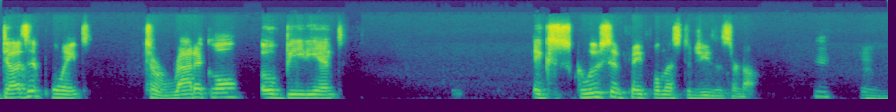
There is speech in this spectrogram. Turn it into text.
does it point to radical, obedient, exclusive faithfulness to Jesus or not? Mhm.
